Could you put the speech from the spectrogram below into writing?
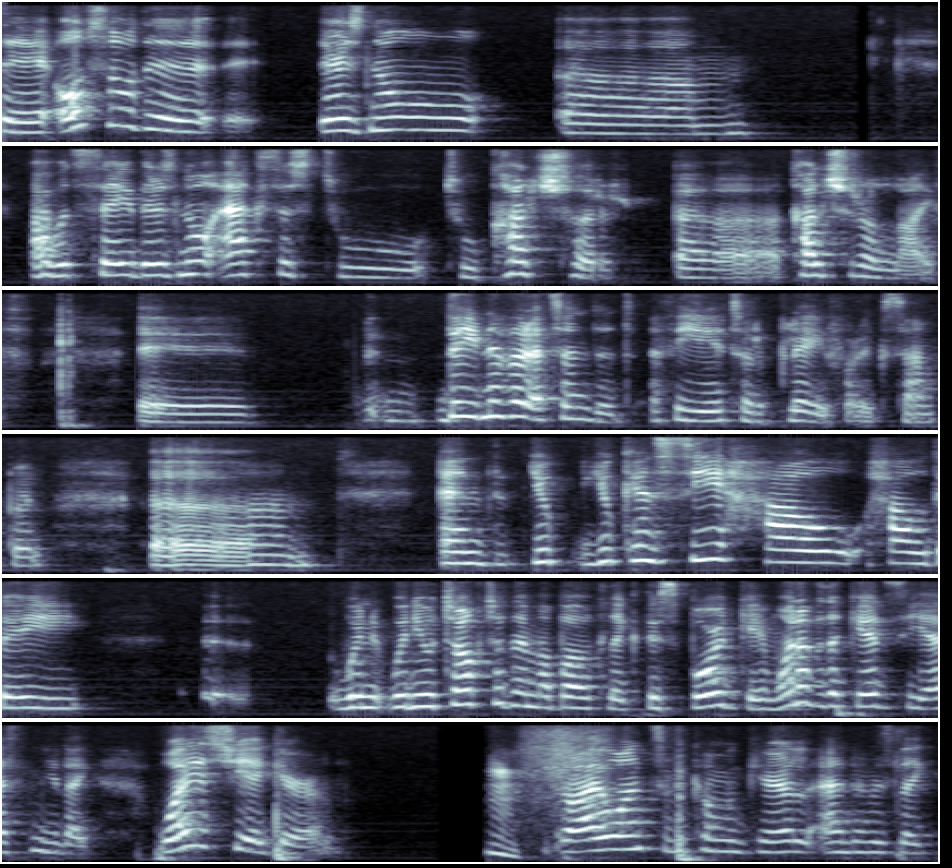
uh, also the there is no, um, I would say, there's no access to to culture, uh, cultural life. Uh, they never attended a theater play, for example. Um, and you you can see how how they when when you talk to them about like this board game, one of the kids he asked me like, "Why is she a girl? Mm. Do I want to become a girl?" And I was like,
